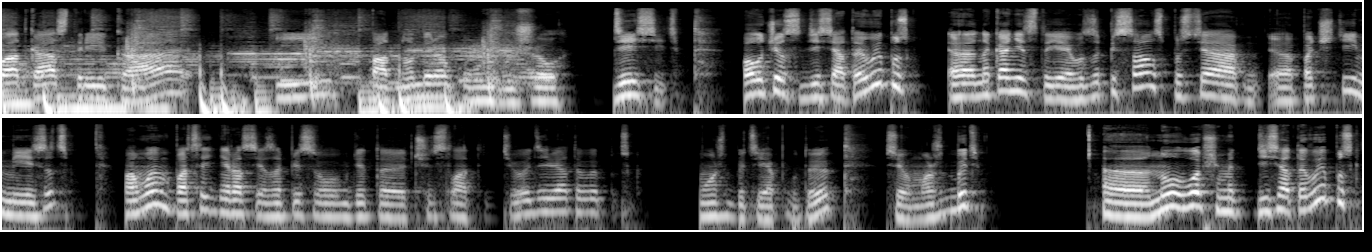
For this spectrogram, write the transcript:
Подкаст 3К и под номером он вышел 10. Получился 10 выпуск. Э, наконец-то я его записал спустя э, почти месяц. По-моему, последний раз я записывал где-то числа 3-9 выпуск. Может быть, я путаю. Все, может быть. Э, ну, в общем, это 10 выпуск.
